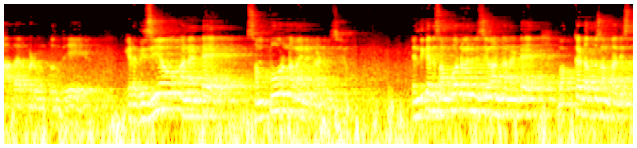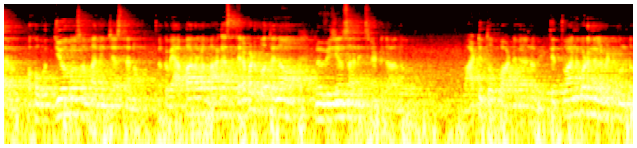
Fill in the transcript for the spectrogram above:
ఆధారపడి ఉంటుంది. ఇక్కడ విజయం అని అంటే సంపూర్ణమైనటువంటి విజయం. ఎందుకని సంపూర్ణమైన విజయం అంటానంటే ఒక్క డబ్బు సంపాదిస్తాను ఒక ఉద్యోగం సంపాదించేస్తాను ఒక వ్యాపారంలో బాగా స్థిరపడిపోతేనో నువ్వు విజయం సాధించినట్టు కాదు. వాటితో పాటుగా నువ్వు వ్యక్తిత్వాన్ని కూడా నిలబెట్టుకుంటూ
